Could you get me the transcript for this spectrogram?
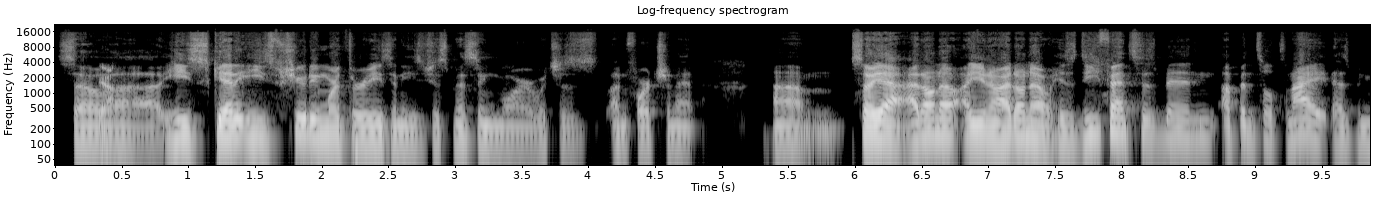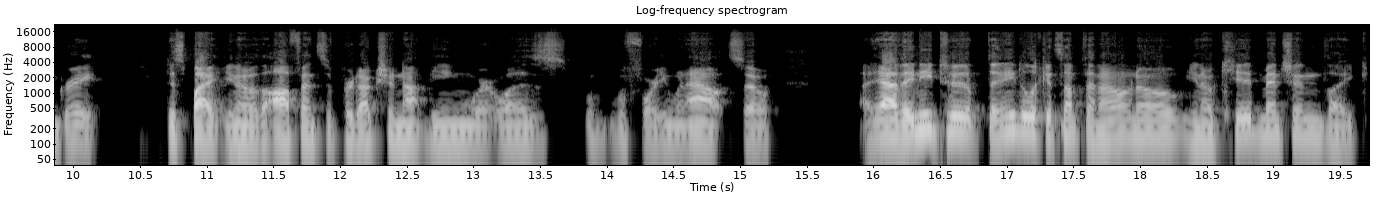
So Yeah. uh he's getting he's shooting more threes and he's just missing more which is unfortunate. Um so yeah i don't know you know i don't know. His defense has been up until tonight has been great despite you know the offensive production not being where it was before he went out. So yeah they need to they need to look at something i don't know you know kid mentioned like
